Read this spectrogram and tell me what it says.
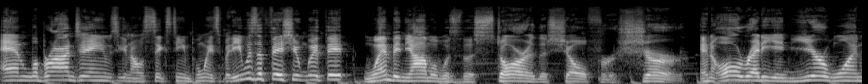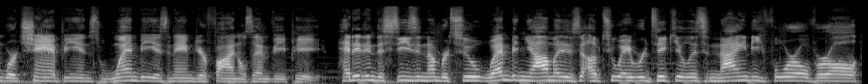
and LeBron James, you know, 16 points, but he was efficient with it. Wembanyama was the star of the show for sure. And already in year one, we're champions. Wemby is named your finals MVP. Headed into season number two, Wembanyama is up to a ridiculous 94 overall.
